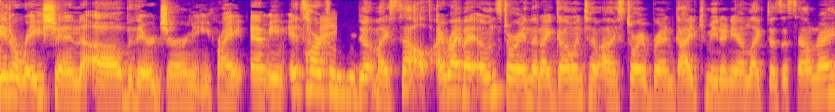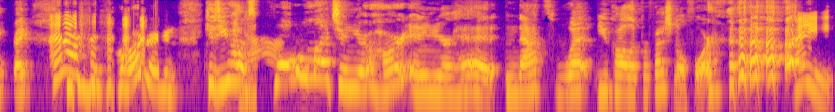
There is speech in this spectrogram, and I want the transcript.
iteration of their journey, right? I mean, it's hard for me to do it myself. I write my own story and then I go into my StoryBrand guide community. I'm like, does this sound right? Right? it's hard because you have yeah. so much in your heart and in your head. And that's what you call a professional for. right,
